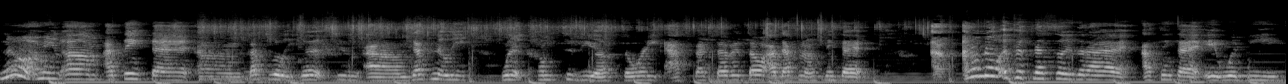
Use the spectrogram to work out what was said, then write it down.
No, I mean, um, I think that um, that's really good too. Um, definitely, when it comes to the authority aspect of it, though, I definitely think that I, I don't know if it's necessarily that I I think that it would be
